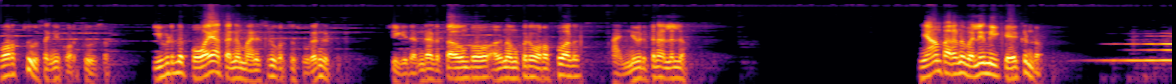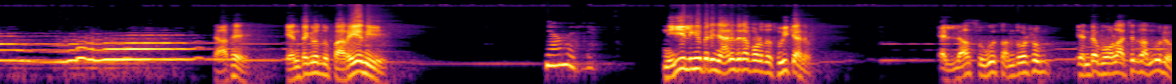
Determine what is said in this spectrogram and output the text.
കുറച്ച് ദിവസമെങ്കിൽ കുറച്ച് ദിവസം. ഇവിടുന്ന് പോയാൽ തന്നെ മനസ്സിന് കുറച്ച് സുഖം കിട്ടും. ശ്രീധരന്റെ അടുത്താവുമ്പോ അത് നമുക്കൊരു ഉറപ്പാണ്. അന്യൊരുത്തനല്ലല്ലോ. ഞാൻ പറയണ വല്ല നീ കേൾക്കുണ്ടോ രാധേ എന്തെങ്കിലും ഒന്ന് പറയേ നീ. ഞാൻ വരില്ല നീ ഇല്ലെങ്കിൽ പിന്നെ ഞാനെന്തിനാ പോണത്? സൂഹിക്കാനോ എല്ലാ സുഖവും സന്തോഷവും എന്റെ മോൾ അച്ഛൻ തന്നൂലോ?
